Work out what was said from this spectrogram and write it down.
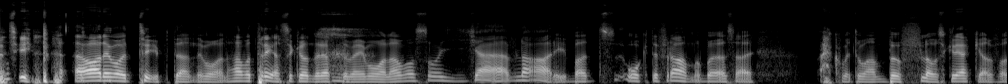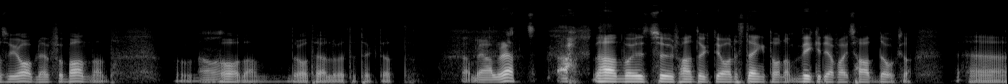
en typ. Ja, det var typ den nivån. Han var tre sekunder efter mig i mål. Han var så jävla arg. Bara åkte fram och började så här. Jag kommer inte ihåg, han bufflade och skrek i alla fall så jag blev förbannad. Och Ja. bad han dra åt helvete tyckte att. Ja, med all rätt. Men han var ju sur för han tyckte jag hade stängt honom, vilket jag faktiskt hade också. Eh,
